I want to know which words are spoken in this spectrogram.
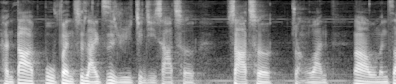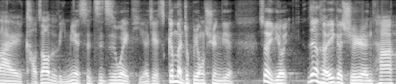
很大部分是来自于紧急刹车、刹车、转弯。那我们在考照的里面是只字未提，而且根本就不用训练。所以有任何一个学员他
